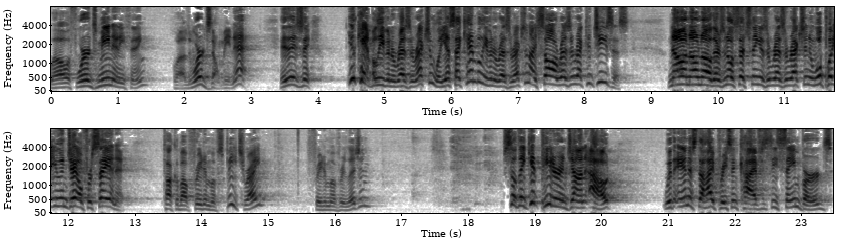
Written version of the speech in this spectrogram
Well, if words mean anything, well, the words don't mean that. They say, you can't believe in a resurrection. Well, yes, I can believe in a resurrection. I saw a resurrected Jesus. No, no, no, there's no such thing as a resurrection, and we'll put you in jail for saying it. Talk about freedom of speech, right? Freedom of religion. So they get Peter and John out with Annas the high priest and Caiaphas, these same birds.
